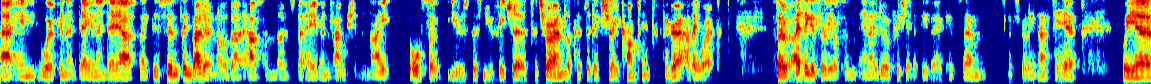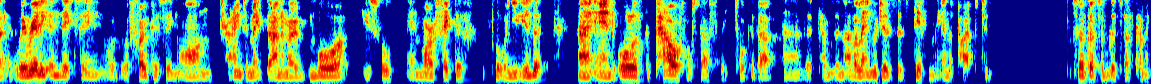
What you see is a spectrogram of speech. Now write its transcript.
uh, and working it day in and day out. Like there's certain things I don't know about how some nodes behave and function. And I also use this new feature to try and look at the dictionary content to figure out how they work. So I think it's really awesome, and I do appreciate the feedback. It's um it's really nice to hear. We uh we're really indexing or, or focusing on trying to make Dynamo more useful and more effective for when you use it. Uh, and all of the powerful stuff that you talk about uh, that comes in other languages is definitely in the pipes too. So I've got some good stuff coming.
